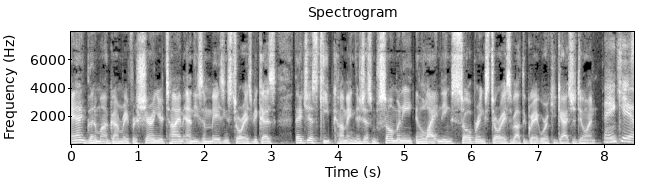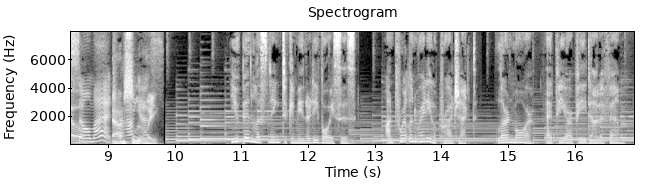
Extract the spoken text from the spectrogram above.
and Glenda Montgomery for sharing your time and these amazing stories because they just keep coming. There's just so many enlightening, sobering stories about the great work you guys are doing. Thank you you. so much. for Absolutely. us. You've been listening to Community Voices on Portland Radio Project. Learn more at prp.fm.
